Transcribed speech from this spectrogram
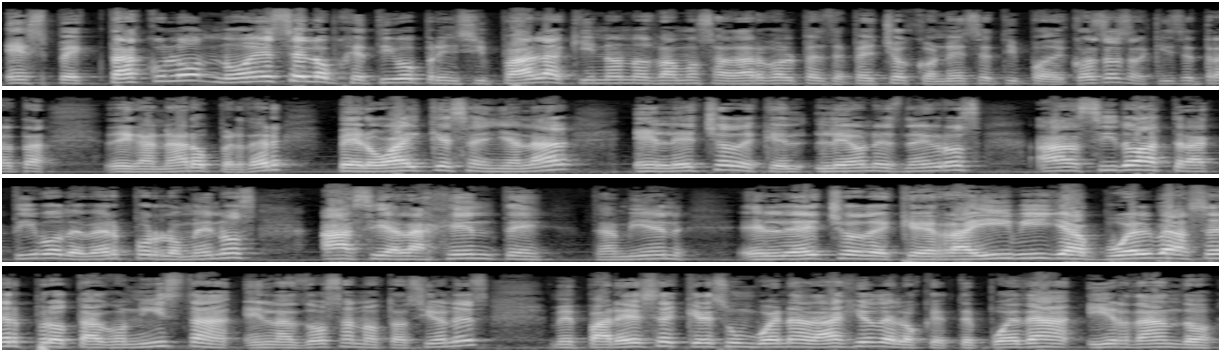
espectáculo no es el objetivo principal, aquí no nos vamos a dar golpes de pecho con ese tipo de cosas, aquí se trata de ganar o perder, pero hay que señalar el hecho de que Leones Negros ha sido atractivo de ver por lo menos hacia la gente, también el hecho de que Raí Villa vuelve a ser protagonista en las dos anotaciones, me parece que es un buen adagio de lo que te pueda ir dando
